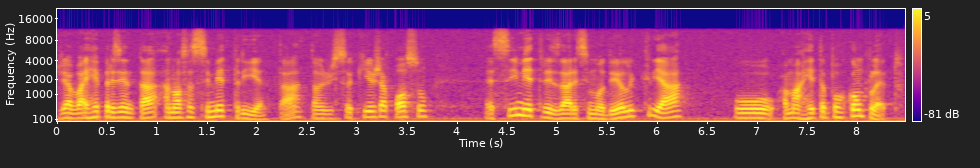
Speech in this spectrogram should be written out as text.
já vai representar a nossa simetria. Tá? Então isso aqui eu já posso é, simetrizar esse modelo e criar o, a marreta por completo.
